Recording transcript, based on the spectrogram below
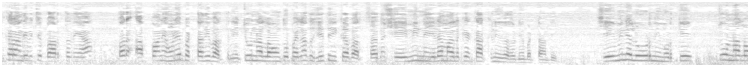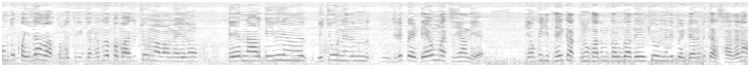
ਕੇ ਘਰਾਂ ਦੇ ਵਿੱਚ ਵਰਤਦੇ ਆ, ਪਰ ਆਪਾਂ ਨੇ ਹੁਣੇ ਵੱਟਾਂ ਦੀ ਵਰਤਣੀ ਆ। ਝੋਨਾ ਲਾਉਣ ਤੋਂ ਪਹਿਲਾਂ ਤੁਸੀਂ ਇਹ ਤਰੀਕਾ ਵਰਤ ਸਕਦੇ ਹੋ। 6 ਮਹੀਨੇ ਜਿਹੜਾ ਮਤਲਬ ਕਿ ਕੱਖ ਨਹੀਂ ਹੁੰਦਾ ਤੁਹਾਡੀਆਂ ਵੱਟਾਂ ਤੇ। 6 ਮਹੀਨੇ ਲੋੜ ਨਹੀਂ ਮੁੜ ਕੇ ਝੋਨਾ ਲਾਉਣ ਤੋਂ ਪਹਿਲਾਂ ਵਰਤ ਲਓ ਇਹ ਤਰੀਕਾ, ਕਿਉਂਕਿ ਆਪਾਂ ਬਾਅਦ 'ਚ ਝੋਨਾ ਲਾਉਂਦੇ ਜਦੋਂ ਫੇਰ ਨਾਲ ਕਈ ਵਾਰੀ ਵੀ ਝੋਨੇ ਦੇ ਜਿਹੜੇ ਪੇਡੇ ਆ ਉਹ ਮੱਚ ਜਾਂਦੇ ਆ। ਕਿਉਂਕਿ ਜਿੱਥੇ ਇਹ ਕੱਖ ਨੂੰ ਖਤਮ ਕਰੂਗਾ ਤੇ ਝੋਨੇ ਦੇ ਪੇਡਿਆਂ ਨੂੰ ਵੀ ਕਰ ਸਕਦਾ ਨਾ।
